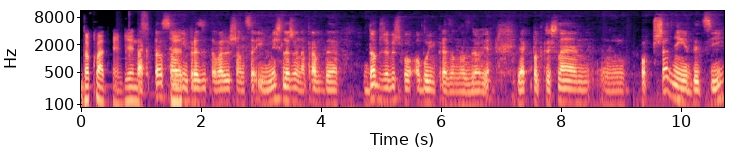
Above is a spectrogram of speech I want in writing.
Dokładnie, więc... Tak, to są e... imprezy towarzyszące i myślę, że naprawdę dobrze wyszło obu imprezom na zdrowie. Jak podkreślałem mm, w poprzedniej edycji,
